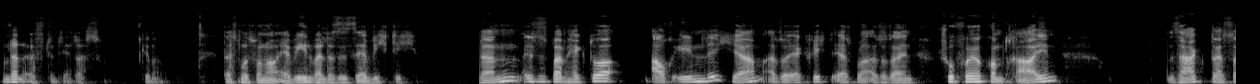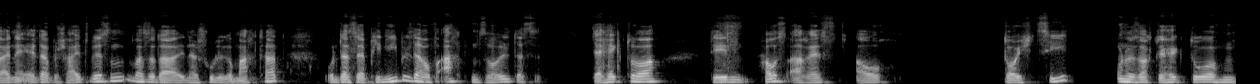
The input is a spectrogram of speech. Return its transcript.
Und dann öffnet er das. Genau. Das muss man noch erwähnen, weil das ist sehr wichtig. Dann ist es beim Hector auch ähnlich, ja. Also er kriegt erstmal, also sein Chauffeur kommt rein, sagt, dass seine Eltern Bescheid wissen, was er da in der Schule gemacht hat und dass er penibel darauf achten soll, dass der Hector den Hausarrest auch durchzieht. Und da sagt der Hector, hm,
